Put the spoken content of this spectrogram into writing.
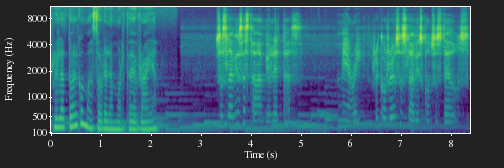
relató algo más sobre la muerte de Brian. Sus labios estaban violetas. Mary recorrió sus labios con sus dedos.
